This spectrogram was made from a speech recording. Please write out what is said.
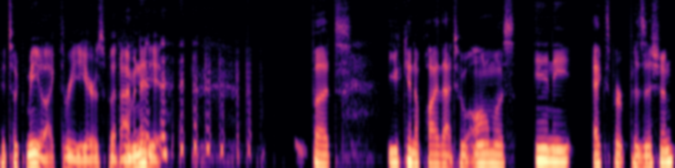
It took me like 3 years, but I'm an idiot. but you can apply that to almost any expert position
